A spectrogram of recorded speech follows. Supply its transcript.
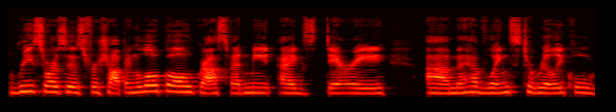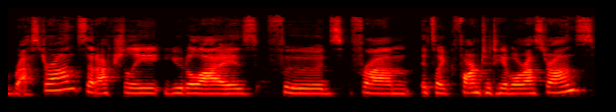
resources for shopping local, grass fed meat, eggs, dairy. Um, they have links to really cool restaurants that actually utilize foods from it's like farm to table restaurants.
